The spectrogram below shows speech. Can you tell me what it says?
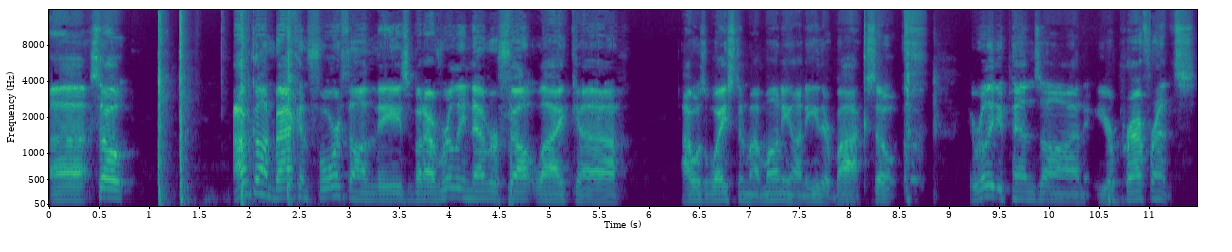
Uh, so I've gone back and forth on these, but I've really never felt like uh, I was wasting my money on either box. So it really depends on your preference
